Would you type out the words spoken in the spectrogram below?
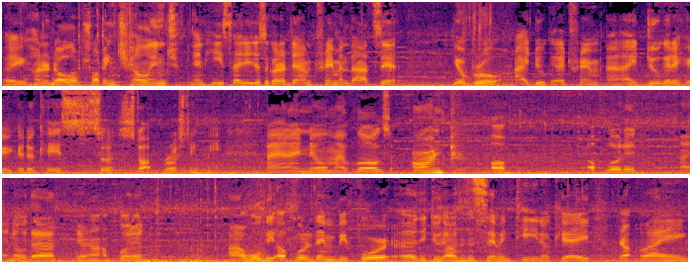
a hundred dollar shopping challenge and he said he just got a damn trim and that's it. Yo bro i do get a trim and i do get a haircut okay? So stop roasting me. And i know my vlogs aren't up uploaded. I know that they're not uploaded. I will be uploading them before uh, the 2017. Okay, not like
